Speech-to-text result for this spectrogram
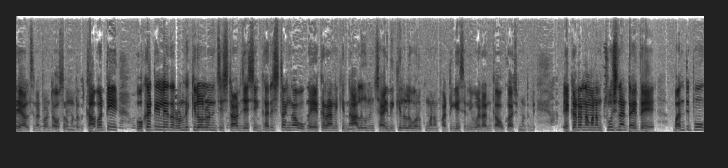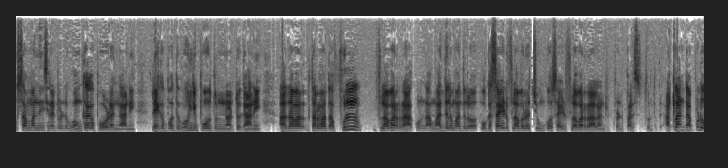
చేయాల్సినటువంటి అవసరం ఉంటుంది. కాబట్టి ఒకటి లేదా రెండు కిలోల నుంచి స్టార్ట్ చేసి గరిష్టంగా ఒక ఎకరానికి నాలుగు నుంచి ఐదు కిలోల వరకు మనం ఫర్టిగేషన్ ఇవ్వడానికి అవకాశం ఉంటుంది. ఎక్కడన్నా మనం చూసినట్టయితే బంతి పువ్వుకు సంబంధించినటువంటి వంకకపోవడం కానీ లేకపోతే వంగిపోతున్నట్టు కానీ తర్వాత ఫుల్ ఫ్లవర్ రాకుండా మధ్యలో మధ్యలో ఒక సైడ్ ఫ్లవర్ వచ్చి ఇంకో సైడ్ ఫ్లవర్ రాలనేటువంటి పరిస్థితి ఉంటుంది. అట్లాంటప్పుడు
